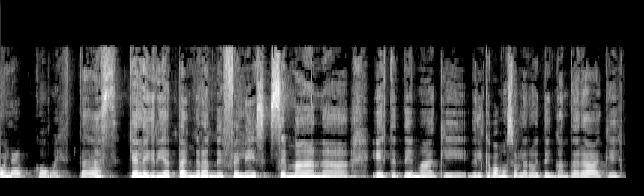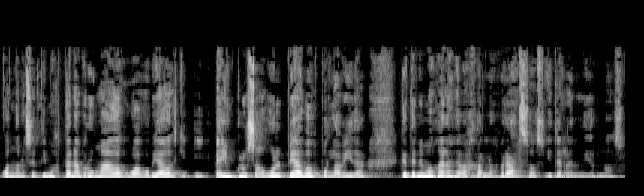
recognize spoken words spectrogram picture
Hola, ¿cómo estás? Qué alegría tan grande. Feliz semana. Este tema que, del que vamos a hablar hoy te encantará, que es cuando nos sentimos tan abrumados o agobiados e incluso golpeados por la vida, que tenemos ganas de bajar los brazos y de rendirnos.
